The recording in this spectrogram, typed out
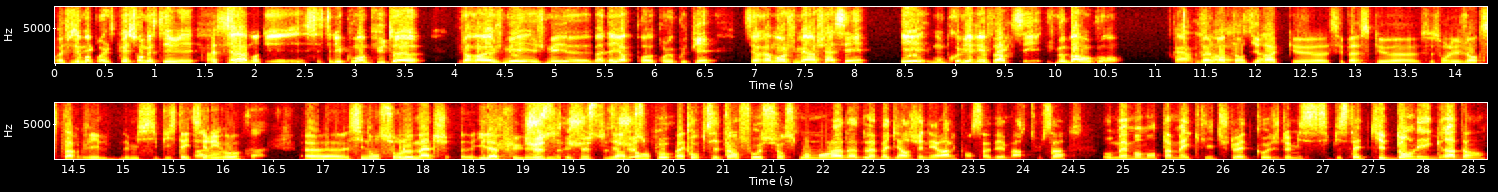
Ouais, Excusez-moi des- pour l'expression, mais c'était Ouais, vraiment des, c'était des coups en pute. euh, genre, euh, je mets, je mets euh, bah, d'ailleurs, pour, pour le coup de pied, c'est vraiment, je mets un chassé et mon premier Et réflexe, c'est je me bats en courant. Frère, Valentin dira que c'est parce que euh, ce sont les joueurs de Starkville, de Mississippi State, ses rivaux. Euh, sinon, sur le match, euh, il a plu. Juste, Il- juste, ils attendent. juste pour, Ouais. pour petite info sur ce moment-là là, de la bagarre générale, quand ça démarre, tout ça, au même moment, tu as Mike Leach, le head coach de Mississippi State, qui est dans les gradins,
